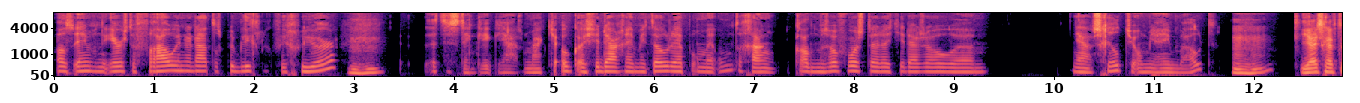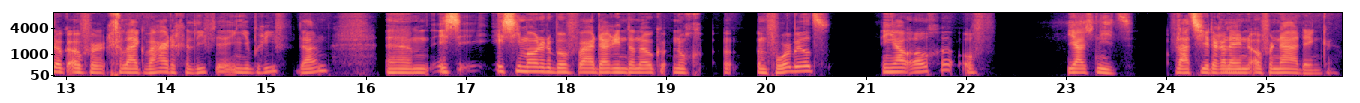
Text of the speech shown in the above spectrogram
als een van de eerste vrouwen inderdaad als publiekelijk figuur. mhm. Het is denk ik, ja, dat maakt je ook als je daar geen methode hebt om mee om te gaan. Kan ik me zo voorstellen dat je daar zo ehm, ja, een schildje om je heen bouwt. Mhm. Jij schrijft ook over gelijkwaardige liefde in je brief, Daan. Ehm, is, is Simone de Beauvoir daarin dan ook nog eh, een voorbeeld in jouw ogen? Of juist niet? Of laat ze je er alleen over nadenken?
